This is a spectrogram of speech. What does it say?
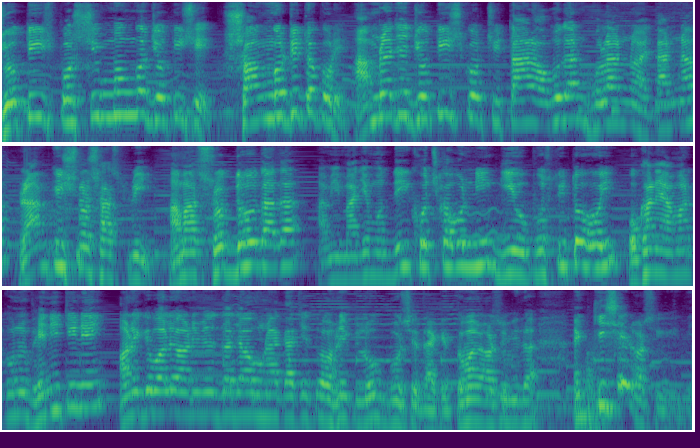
জ্যোতিষ, পশ্চিমবঙ্গ জ্যোতিষে সংগঠিত করে। আমরা যে জ্যোতিষ করছি, তার অবদান ভোলার নয়। তার নাম রামকৃষ্ণ শাস্ত্রী। আমার শ্রদ্ধেয় দাদা, আমি মাঝে মধ্যেই খোঁজ খবর নিই, গিয়ে উপস্থিত হই। ওখানে আমার কোনো ভেনিটি নেই। অনেকে বলে, অনিমেষ দা, যাও ওনার কাছে তো অনেক লোক বসে থাকে। তোমার অসুবিধা? কিসের অসুবিধে?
